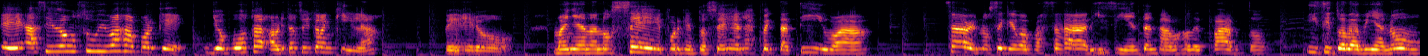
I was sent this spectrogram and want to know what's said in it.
eh, ha sido un sub y baja porque yo puedo estar, ahorita estoy tranquila, pero mañana no sé, porque entonces es la expectativa, ¿sabes? No sé qué va a pasar, y si entra en trabajo de parto, y si todavía no,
